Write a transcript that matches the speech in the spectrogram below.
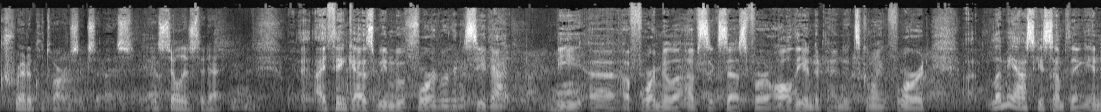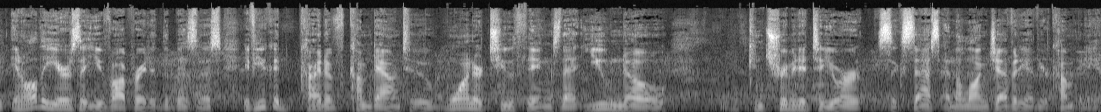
critical to our success, and still is today. I think as we move forward, we're going to see that be a, a formula of success for all the independents going forward. Uh, let me ask you something. In, in all the years that you've operated the business, if you could kind of come down to one or two things that you know contributed to your success and the longevity of your company,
